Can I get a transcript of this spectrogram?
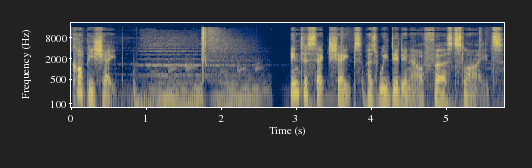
Copy shape. Intersect shapes as we did in our first slides.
